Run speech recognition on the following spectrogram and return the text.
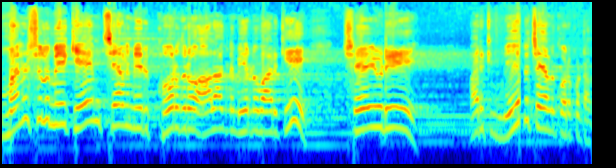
మనుషులు మీకేం చేయాలని మీరు కోరుదురో అలాగిన మీరును వారికి చేయుడి. వారికి మేలు చేయాలని కోరుకుంటాం.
